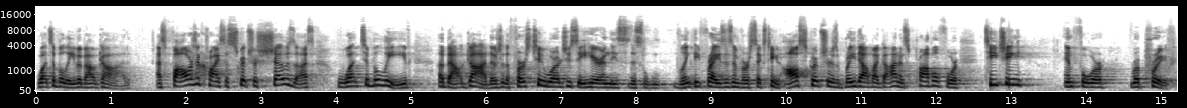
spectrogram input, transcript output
what to believe about God. As followers of Christ, the Scripture shows us what to believe about God. Those are the first two words you see here in these this lengthy phrases in verse 16. All scripture is breathed out by God and is profitable for teaching and for reproof.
